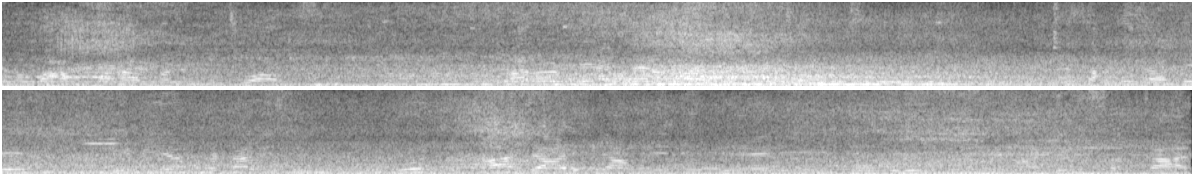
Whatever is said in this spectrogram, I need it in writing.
એનો બાપ પણ આપણને પૂછવા આવશે. કારણ કે એમને અને સાથે સાથે ઈવીએમ હટાવીશું. તો આ જાડી ચામડીની બેરી કોગડી માટેની સરકાર,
